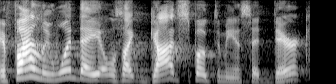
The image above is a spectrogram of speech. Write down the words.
And finally, one day, it was like God spoke to me and said, Derek,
